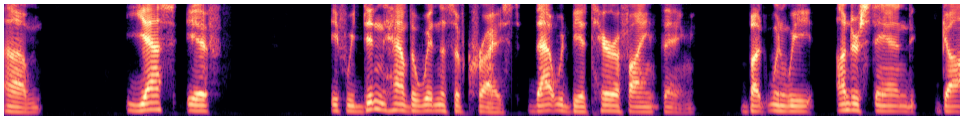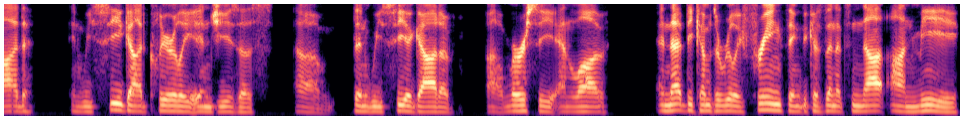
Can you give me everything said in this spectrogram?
um, yes, if if we didn't have the witness of Christ, that would be a terrifying thing. But when we understand God and we see God clearly in Jesus, um, then we see a God of uh, mercy and love, and that becomes a really freeing thing because then it's not on me,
